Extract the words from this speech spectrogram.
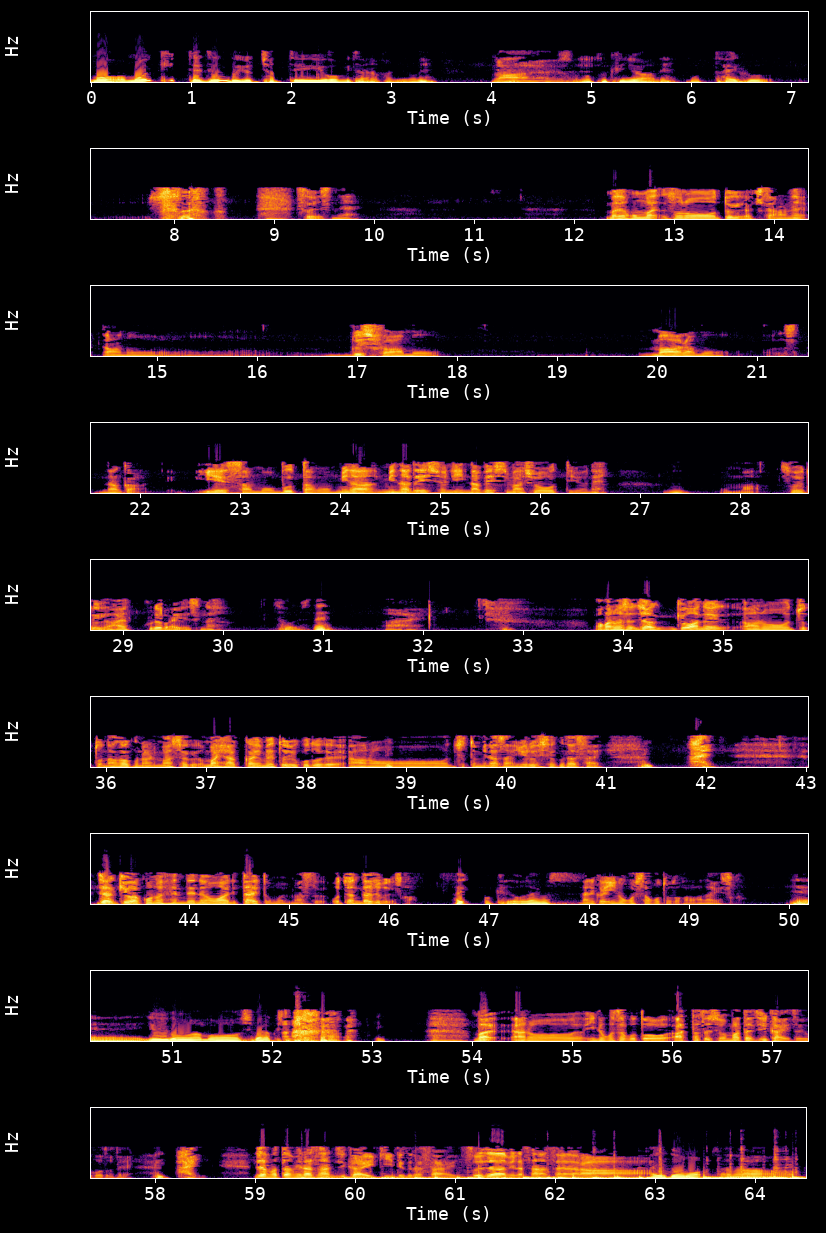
もう思い切って全部言っちゃっていいよ、みたいな感じのね。まあ、その時にはね、もう台風。そうですね。まあ、ほんま、その時が来たらね、あの、ルシファーも、マーラも、なんか、イエスさんもブッダも、みんな、みんなで一緒に鍋しましょうっていうね。うん。ほんま、そういう時が早く来ればいいですね。そうですね。はい。わかりました。じゃあ、今日はね、あの、ちょっと長くなりましたけど、まあ、100回目ということで、あの、ちょっと皆さん許してください。はい。はい。じゃあ、今日はこの辺でね、終わりたいと思います。おっちゃん大丈夫ですか？はい、OK でございます。何か言い残したこととかはないですか？えー、遺言はもうしばらくしてますかはい。まあ、あの、言い残したことあったとしても、また次回ということで。はい。はい。じゃあ、また皆さん次回聞いてください。それじゃあ、皆さん、さよなら。はい、どうも、さよなら。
